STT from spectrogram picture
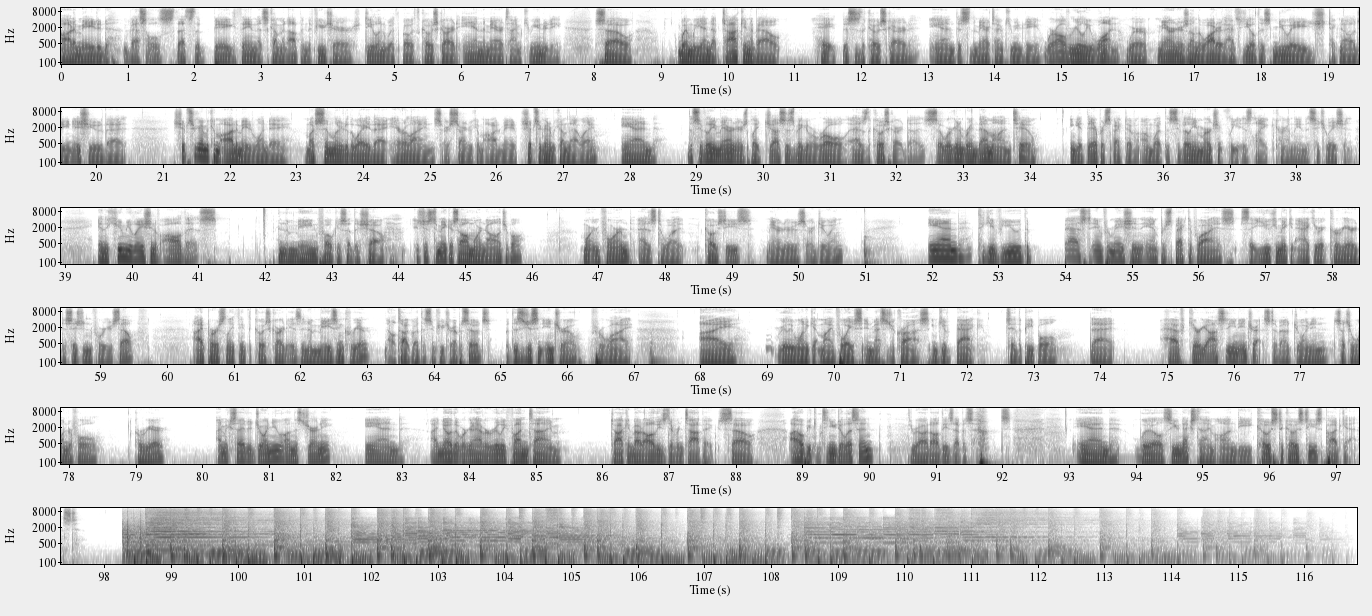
automated vessels. That's the big thing that's coming up in the future, dealing with both Coast Guard and the maritime community. So when we end up talking about, hey, this is the Coast Guard and this is the maritime community, we're all really one. We're mariners on the water that have to deal with this new age technology and issue that ships are going to become automated one day, much similar to the way that airlines are starting to become automated. Ships are going to become that way. And the civilian mariners play just as big of a role as the Coast Guard does. So we're going to bring them on too and get their perspective on what the civilian merchant fleet is like currently in this situation. And the accumulation of all this and the main focus of the show is just to make us all more knowledgeable, more informed as to what coasties, mariners are doing, and to give you the best information and perspective wise so that you can make an accurate career decision for yourself. I personally think the Coast Guard is an amazing career. I'll talk about this in future episodes, but this is just an intro for why I really want to get my voice and message across and give back to the people that have curiosity and interest about joining such a wonderful career. I'm excited to join you on this journey, and I know that we're going to have a really fun time talking about all these different topics. So I hope you continue to listen throughout all these episodes. And we'll see you next time on the Coast to Coasties podcast.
